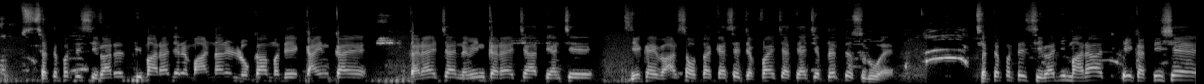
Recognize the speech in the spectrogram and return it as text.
छत्रपती शिवाजी महाराजांना मांडणाऱ्या लोकांमध्ये काय काय करायच्या नवीन करायच्या त्यांचे जे काही वारसा होता कसे जपवायच्या त्याचे प्रयत्न सुरू आहे. छत्रपती शिवाजी महाराज एक अतिशय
